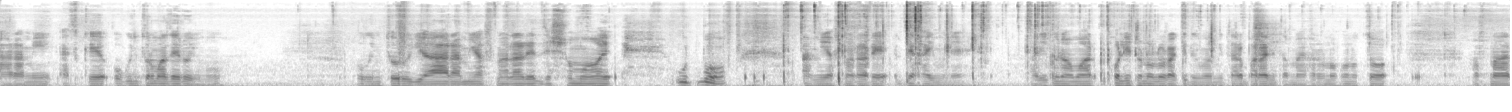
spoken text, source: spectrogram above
আর আমি আজকে অগুন্তর মাঝে রইমু। অগুন্ত রইয়া আর আমি আপনারারে যে সময় উঠব, আমি আপনারারে দেখাই মানে। আর এগুলো আমার পলিটনলও রাখি দিব আমি তার ভাড়া নিতাম না কারণ ওখানে তো আপনার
